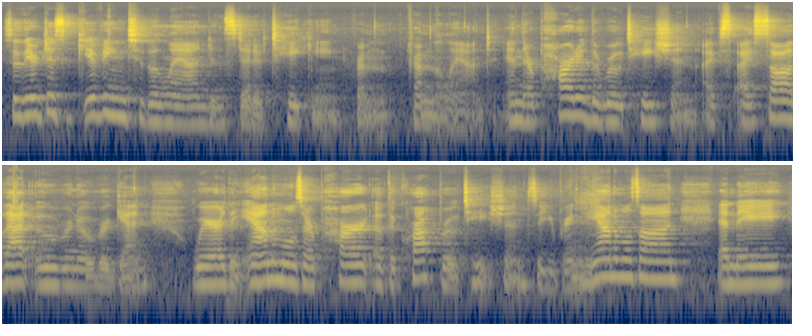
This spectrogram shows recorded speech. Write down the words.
So they're just giving to the land instead of taking from, from the land. And they're part of the rotation. I've, I saw that over and over again, where the animals are part of the crop rotation. So you bring the animals on and they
